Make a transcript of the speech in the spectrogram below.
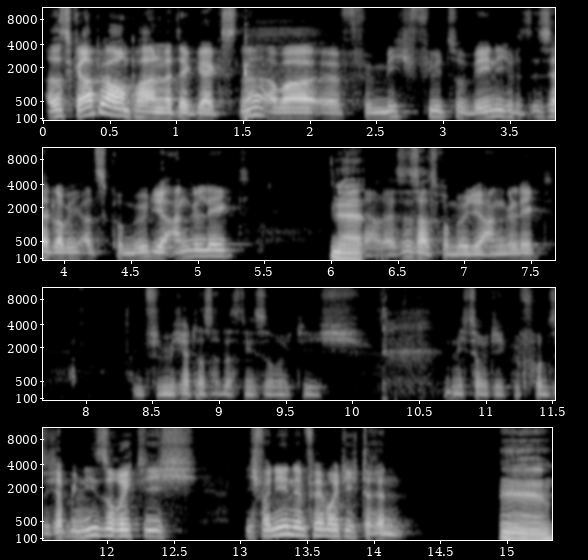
Also es gab ja auch ein paar nette Gags, ne? aber äh, für mich viel zu wenig. Und es ist ja, glaube ich, als Komödie angelegt. Ja. ja, das ist als Komödie angelegt. Und für mich hat das alles nicht so richtig, nicht so richtig gefunden. Ich habe mich nie so richtig, ich war nie in dem Film richtig drin. Ja.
